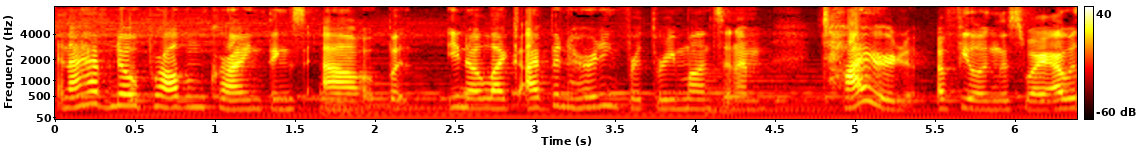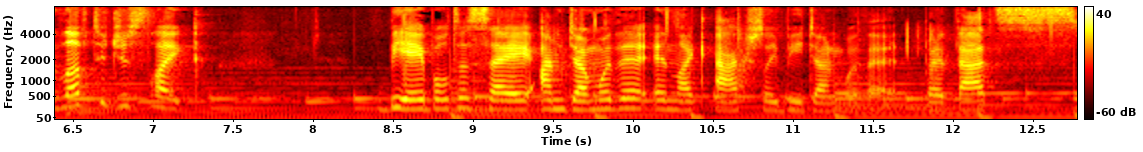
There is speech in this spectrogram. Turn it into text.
And I have no problem crying things out, but you know, like I've been hurting for 3 months and I'm tired of feeling this way. I would love to just like be able to say I'm done with it and like actually be done with it. But that's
